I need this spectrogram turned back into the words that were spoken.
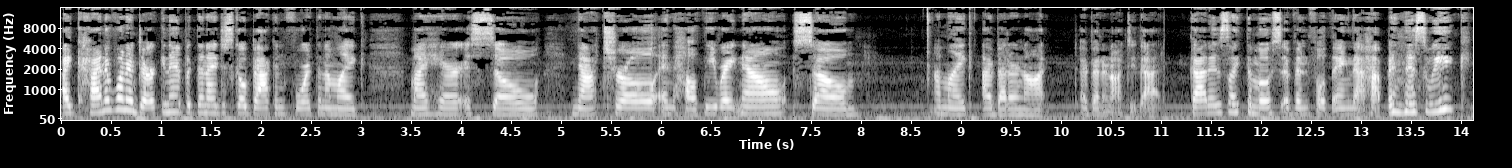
I kind of want to darken it, but then I just go back and forth and I'm like, my hair is so natural and healthy right now. So I'm like, I better not, I better not do that that is like the most eventful thing that happened this week.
